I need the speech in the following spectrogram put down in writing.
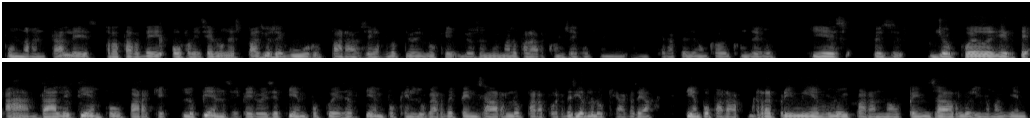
fundamental es tratar de ofrecer un espacio seguro para hacerlo. Yo digo que yo soy muy malo para dar consejos, en, en terapia yo nunca doy consejos, y es, pues yo puedo decirte, ah, dale tiempo para que lo piense, pero ese tiempo puede ser tiempo que en lugar de pensarlo para poder decirlo, lo que haga sea tiempo para reprimirlo y para no pensarlo, sino más bien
